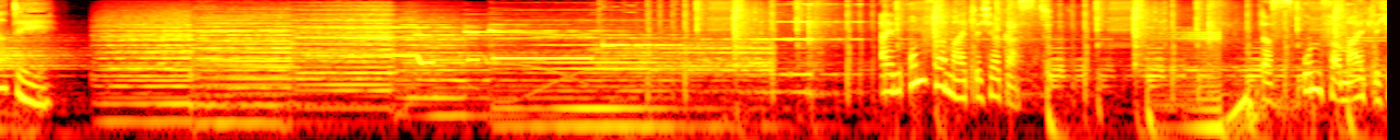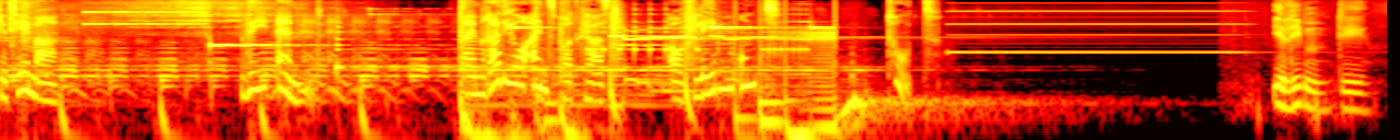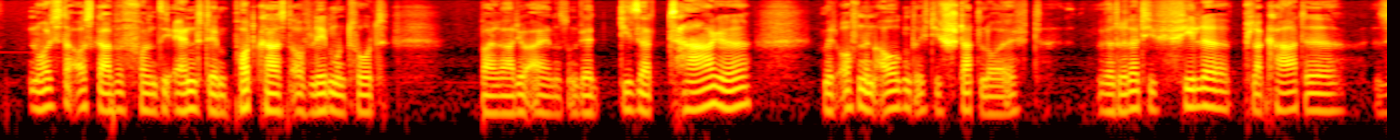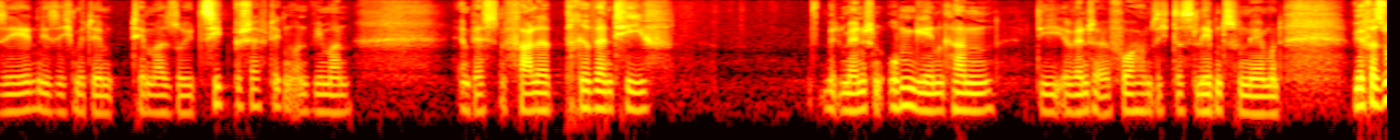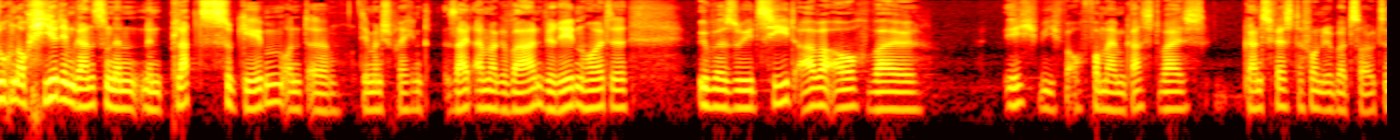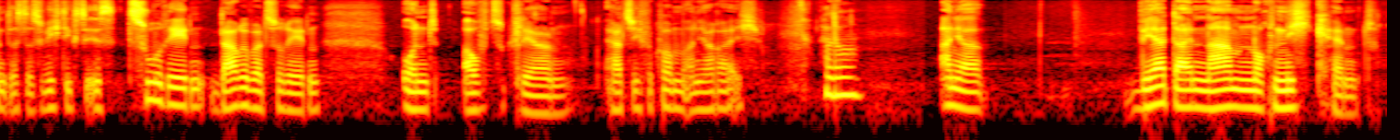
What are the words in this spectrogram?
ARD Ein unvermeidlicher Gast. Das unvermeidliche Thema. The End. Ein Radio 1 Podcast auf Leben und Tod. Ihr Lieben, die neueste Ausgabe von The End, dem Podcast auf Leben und Tod bei Radio 1. Und wer dieser Tage mit offenen Augen durch die Stadt läuft, wird relativ viele Plakate sehen, die sich mit dem Thema Suizid beschäftigen und wie man im besten Falle präventiv mit Menschen umgehen kann, die eventuell vorhaben, sich das Leben zu nehmen. Und wir versuchen auch hier dem Ganzen einen, einen Platz zu geben und äh, dementsprechend seid einmal gewarnt. Wir reden heute über Suizid, aber auch, weil ich, wie ich auch von meinem Gast weiß, ganz fest davon überzeugt sind, dass das Wichtigste ist, zu reden, darüber zu reden und aufzuklären. Herzlich willkommen, Anja Reich. Hallo. Anja, wer deinen Namen noch nicht kennt,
